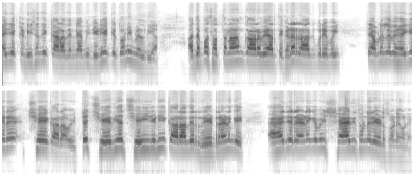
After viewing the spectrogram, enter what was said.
ਇਹ ਜੇ ਕੰਡੀਸ਼ਨ ਦੀ ਕਾਰਾਂ ਦਿੰਨੇ ਆ ਵੀ ਜਿਹੜੀਆਂ ਕਿਤੋਂ ਨਹੀਂ ਮਿਲਦੀਆਂ। ਅੱਜ ਆਪਾਂ ਸਤਨਾਮ ਕਾਰ ਬਾਜ਼ਾਰ ਤੇ ਖੜਾ ਰਾਜਪੁਰੇ ਬਈ ਤੇ ਆਪਣੇ ਲਈ ਹੈਗੀਆਂ ਨੇ 6 ਕਾਰਾਂ ਬਈ। ਤੇ 6 ਦੀਆਂ 6 ਹੀ ਜਿਹੜੀ ਕਾਰਾਂ ਦੇ ਰੇਟ ਰਹਿਣਗੇ ਇਹ ਜੇ ਰਹਿਣਗੇ ਬਈ ਸ਼ਾਇਦ ਹੀ ਤੁਹਾਨੂੰ ਰੇਟ ਸੁਣੇ ਹੋਣੇ।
